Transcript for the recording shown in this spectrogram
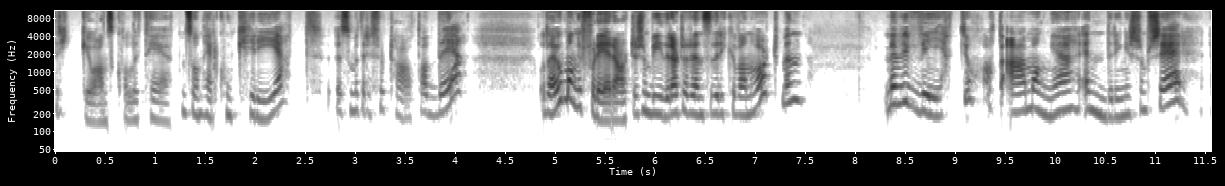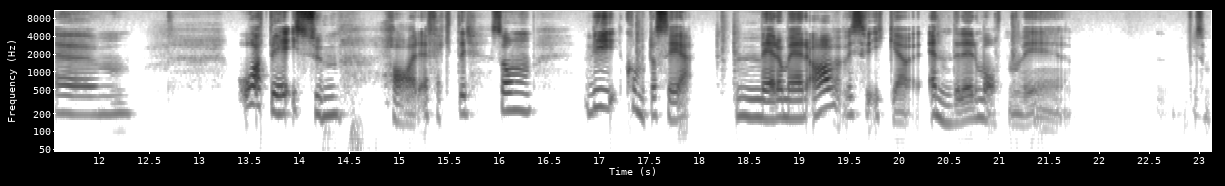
drikkevannskvaliteten sånn helt konkret eh, som et resultat av det. Og det er jo mange flere arter som bidrar til å rense drikkevannet vårt, men, men vi vet jo at det er mange endringer som skjer. Um, og at det i sum har effekter som vi kommer til å se mer og mer av hvis vi ikke endrer måten vi liksom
